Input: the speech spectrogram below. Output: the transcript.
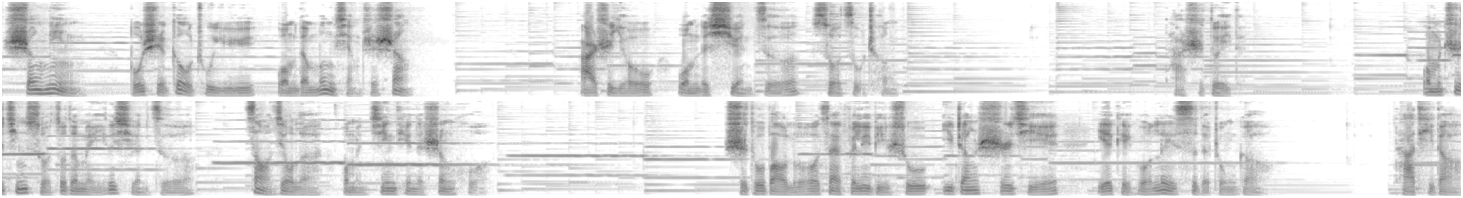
生命不是构筑于我们的梦想之上，而是由我们的选择所组成。”他是对的。我们至今所做的每一个选择，造就了我们今天的生活。使徒保罗在腓立比书一章十节也给过类似的忠告。他提到，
